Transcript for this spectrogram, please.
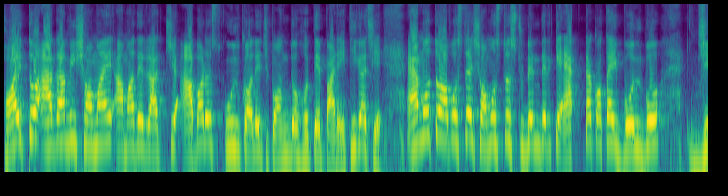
হয়তো আগামী সময়ে আমাদের রাজ্যে আবারও স্কুল, কলেজ বন্ধ হতে পারে, ঠিক আছে? এমতো অবস্থায় সমস্ত স্টুডেন্টদেরকে একটা কথাই বলব, যে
